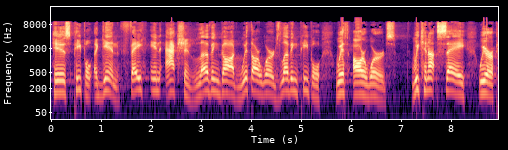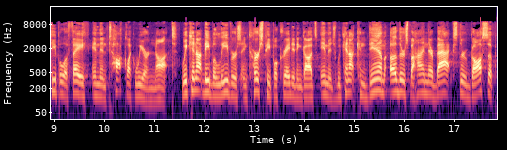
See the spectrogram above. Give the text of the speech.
his people. Again, faith in action, loving God with our words, loving people with our words. We cannot say we are a people of faith and then talk like we are not. We cannot be believers and curse people created in God's image. We cannot condemn others behind their backs through gossip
